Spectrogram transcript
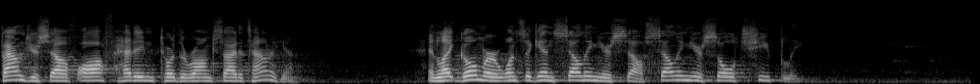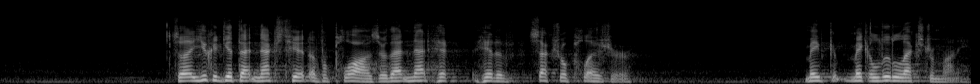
found yourself off heading toward the wrong side of town again? And like Gomer, once again, selling yourself, selling your soul cheaply. So that you could get that next hit of applause or that net hit, hit of sexual pleasure. Make, make a little extra money.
